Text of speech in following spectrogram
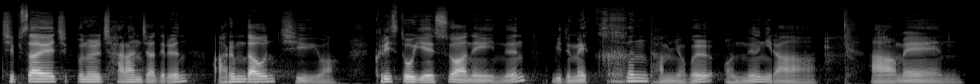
집사의 직분을 잘한 자들은 아름다운 지위와 그리스도 예수 안에 있는 믿음의 큰 담력을 얻느니라. 아멘.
